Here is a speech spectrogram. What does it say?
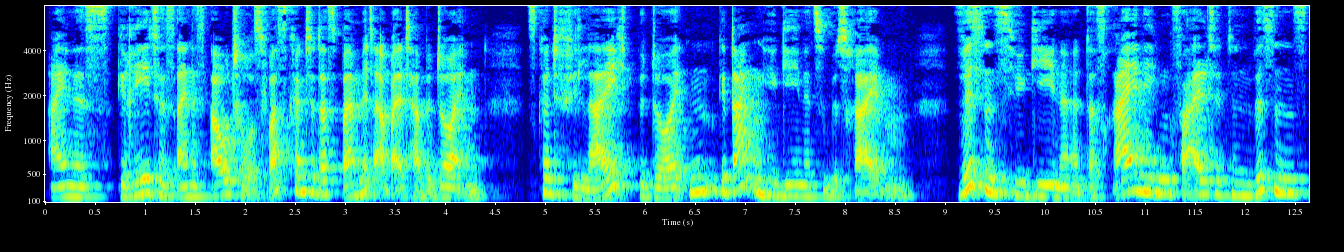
eines Gerätes, eines Autos. Was könnte das beim Mitarbeiter bedeuten? Es könnte vielleicht bedeuten, Gedankenhygiene zu betreiben Wissenshygiene, das Reinigen veralteten Wissens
